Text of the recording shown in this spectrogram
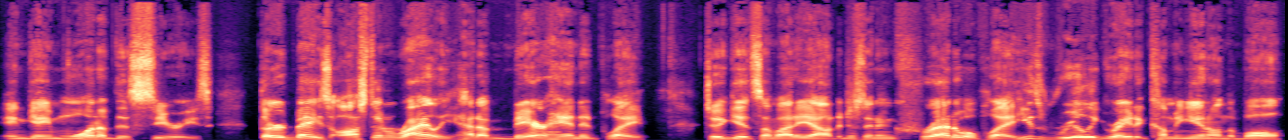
in game one of this series. Third base, Austin Riley had a barehanded play to get somebody out. Just an incredible play. He's really great at coming in on the ball,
